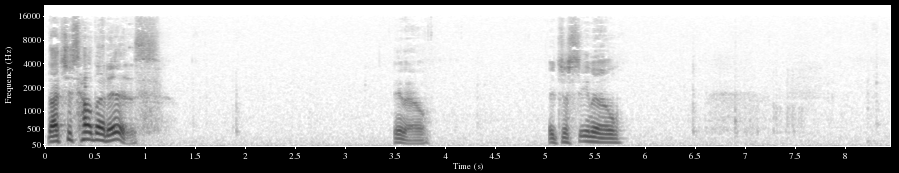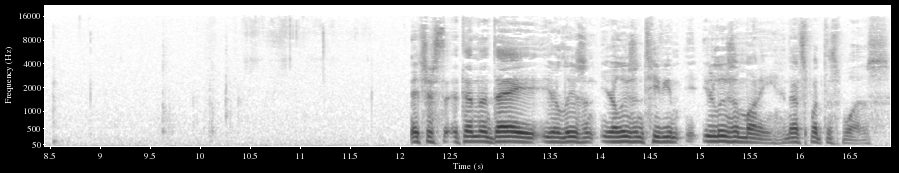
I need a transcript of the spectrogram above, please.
that's just how that is. You know, it just, you know, it's just at the end of the day you're losing you're losing TV you're losing money and that's what this was.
